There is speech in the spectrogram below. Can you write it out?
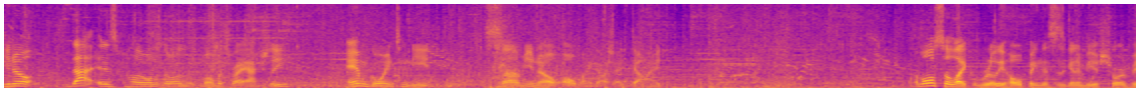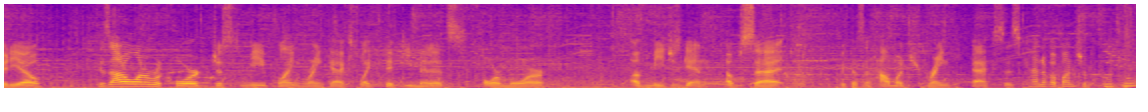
You know, that is probably one of those moments where I actually am going to need some, you know, oh my gosh, I died. I'm also, like, really hoping this is going to be a short video, because I don't want to record just me playing Rank X for, like, 50 minutes or more of me just getting upset because of how much Rank X is kind of a bunch of poo-poo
